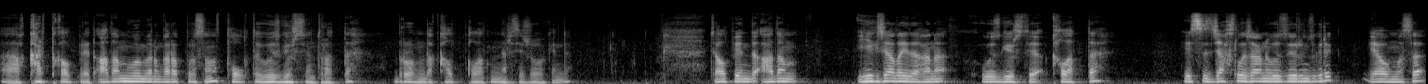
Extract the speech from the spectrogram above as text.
ә, қалып келеді. Адамның өмірін қарап тұрсаңыз толықтай өзгерістен тұрады да. Бір орында қалып қалатын нәрсе жоқ екен да жалпы енді адам екі жағдайда ғана өзгерісте қалады да. Е сіз жақсылық жағына өзгеруіңіз керек я болмаса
